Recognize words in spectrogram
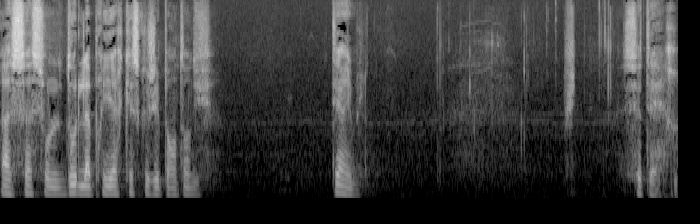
Ah, ça, sur le dos de la prière, qu'est-ce que j'ai pas entendu? Terrible. Se taire.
